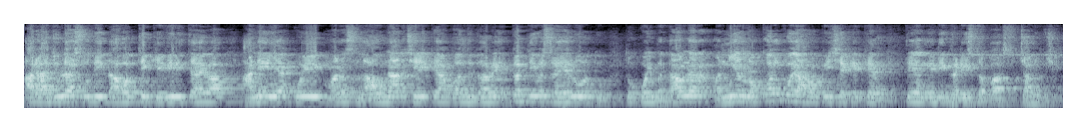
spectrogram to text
આ રાજુલા સુધી દાહોદથી કેવી રીતે આવ્યા? આને અહીંયા કોઈ માણસ લાવનાર છે કે આ બંધ ઘર એક જ દિવસ રહેલું હતું? તો કોઈ બતાવનાર અન્ય લોકલ કોઈ આરોપી છે કે કેમ? તે અંગેની ઘડી તપાસ ચાલુ છે.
